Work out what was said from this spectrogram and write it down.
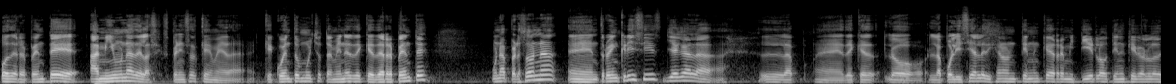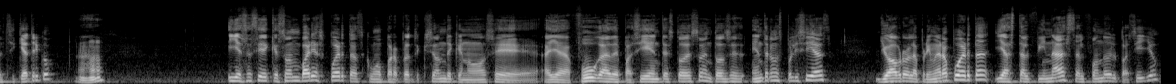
O de repente, a mí una de las experiencias que me da, que cuento mucho también es de que de repente una persona eh, entró en crisis, llega la, la, eh, de que lo- la policía le dijeron tienen que remitirlo, tienen que llevarlo al psiquiátrico. Ajá. Y es así de que son varias puertas como para protección de que no se haya fuga de pacientes, todo eso. Entonces entran los policías, yo abro la primera puerta y hasta el final, hasta el fondo del pasillo,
